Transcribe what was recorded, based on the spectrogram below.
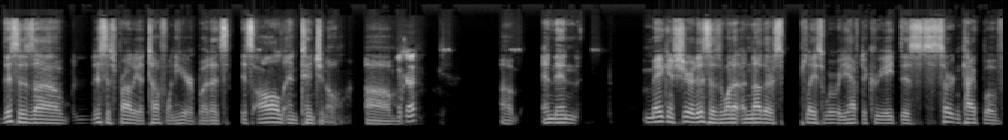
this is uh this is probably a tough one here, but it's it's all intentional. Um Okay. Um and then making sure this is one another place where you have to create this certain type of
